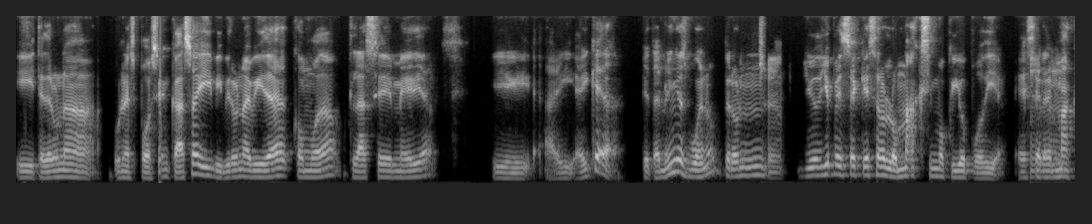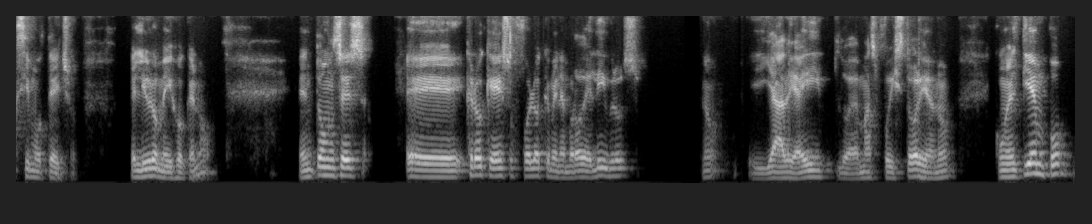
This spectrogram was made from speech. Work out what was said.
y tener una, una esposa en casa y vivir una vida cómoda, clase media, y ahí, ahí queda, que también es bueno, pero Sí. yo, yo pensé que eso era lo máximo que yo podía, ese era el máximo techo. El libro me dijo que no. Entonces, eh, creo que eso fue lo que me enamoró de libros, ¿no? Y ya de ahí lo demás fue historia, ¿no? Con el tiempo,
